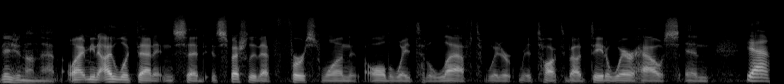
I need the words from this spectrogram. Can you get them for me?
vision on that? Well, I mean, I looked at it and said, especially that first one all the way to the left, where it talked about data warehouse and Yeah.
